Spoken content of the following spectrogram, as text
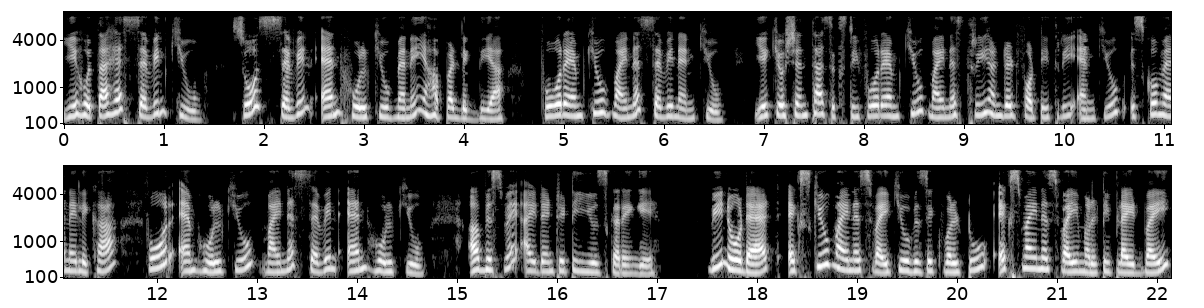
ये होता है 7 cube so 7 n whole cube मैंने यहाँ पर लिख दिया। Four m cube minus seven n cube ये क्वेश्चन था 64 m cube minus three hundred forty three n cube इसको मैंने लिखा 4 m whole cube minus seven n whole cube अब इसमें आइडेंटिटी यूज़ करेंगे. Know that x cube minus y cube is equal to x minus y multiplied by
